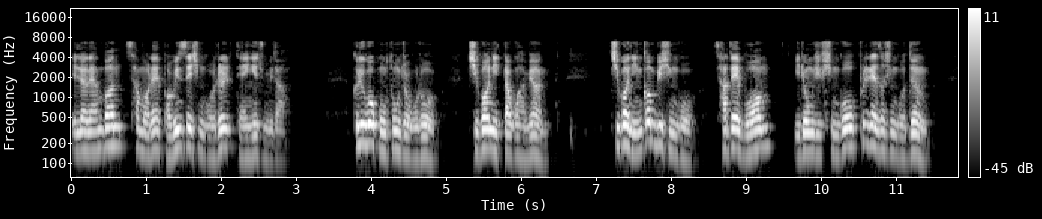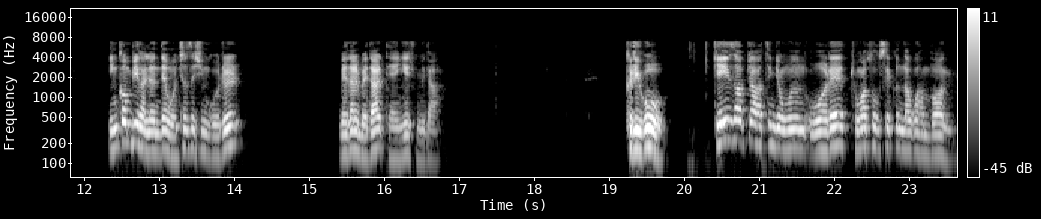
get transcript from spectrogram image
1년에 한 번 3월에 법인세 신고를 대행해줍니다. 그리고 공통적으로 직원이 있다고 하면 직원 인건비 신고, 4대 보험, 일용직 신고, 프리랜서 신고 등 인건비 관련된 원천세 신고를 매달 매달 대행해 줍니다. 그리고 개인 사업자 같은 경우는 5월에 종합소득세 끝나고 한번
